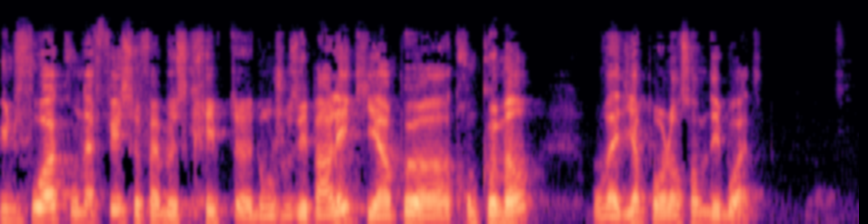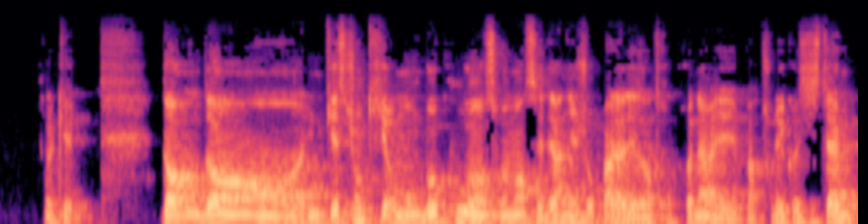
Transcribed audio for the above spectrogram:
une fois qu'on a fait ce fameux script dont je vous ai parlé, qui est un peu un tronc commun, on va dire, pour l'ensemble des boîtes. Ok. Dans, une question qui remonte beaucoup en ce moment, ces derniers jours, par là des entrepreneurs et par tout l'écosystème,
